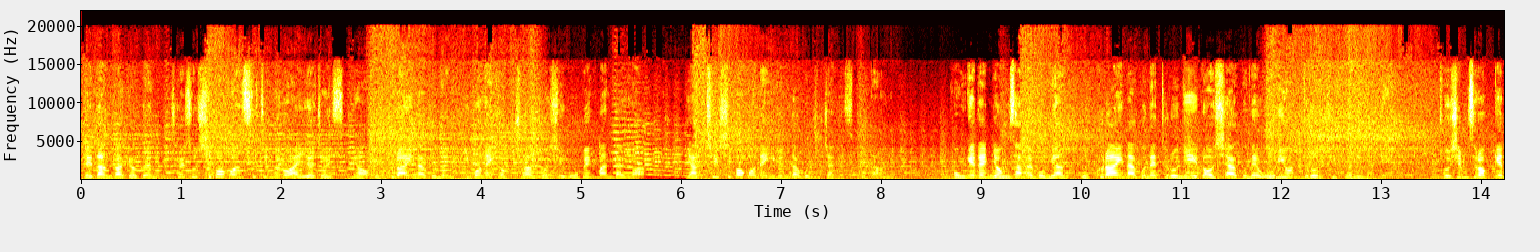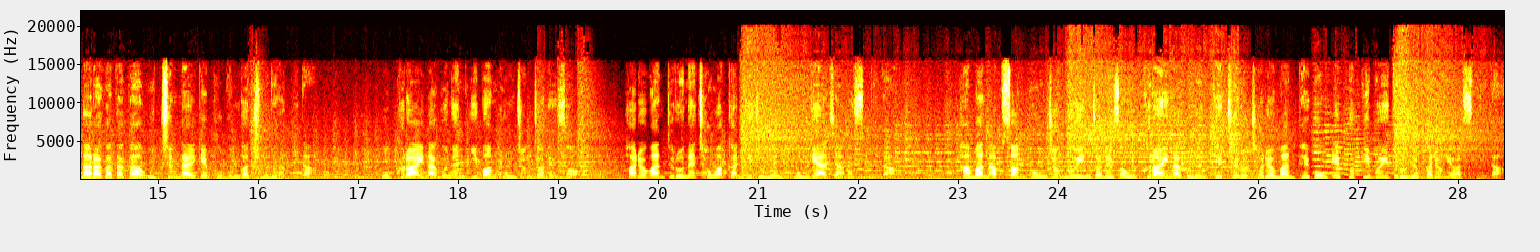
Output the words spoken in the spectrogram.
배당 가격은 최소 10억 원 수준으로 알려져 있으며 우크라이나군은 이번에 격추한 것이 500만 달러, 약 70억 원에 이른다고 주장했습니다. 공개된 영상을 보면 우크라이나군의 드론이 러시아군의 오리온 드론 뒤편을 향해 조심스럽게 날아가다가 우측 날개 부분과 충돌합니다. 우크라이나군은 이번 공중전에서 활용한 드론의 정확한 기종은 공개하지 않았습니다. 다만 앞선 공중 무인전에서 우크라이나군은 대체로 저렴한 대공 FPV 드론을 활용해 왔습니다.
